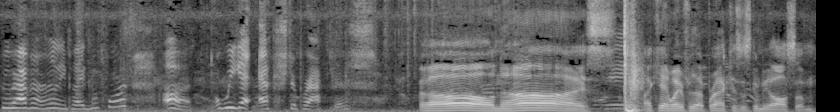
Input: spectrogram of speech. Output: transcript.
who haven't really played before, uh, we get extra practice. Oh, nice. I can't wait for that practice. It's going to be awesome.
